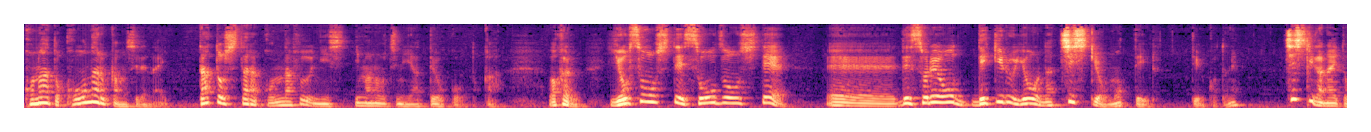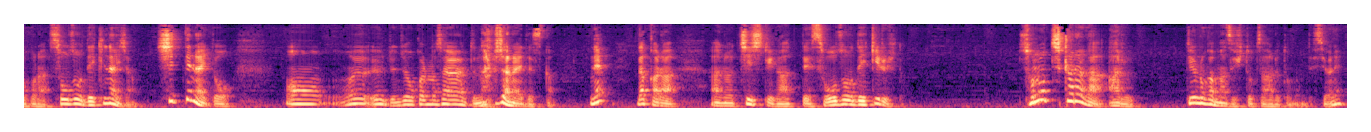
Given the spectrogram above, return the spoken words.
このあとこうなるかもしれない。だとしたらこんな風に今のうちにやっておこうとか。わかる？予想して想像して、えー、でそれをできるような知識を持っているっていうことね。知識がないとほら想像できないじゃん。知ってないとあえ全然わかりませんってなるじゃないですか。ね？だからあの知識があって想像できる人。その力があるっていうのがまず一つあると思うんですよね。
